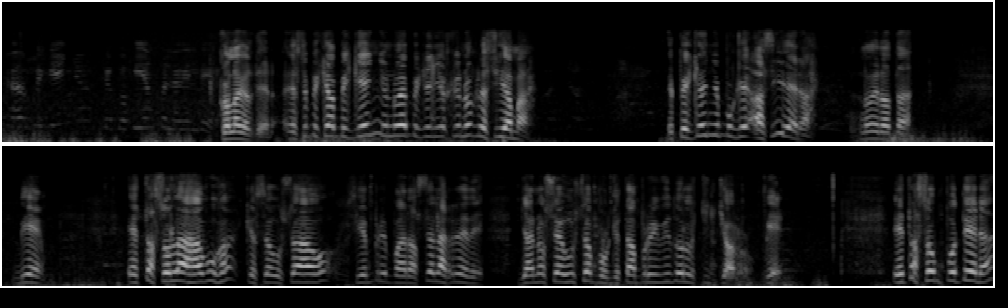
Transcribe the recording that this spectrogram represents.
pescado pequeño lo cogían con la guildera. con la galdera. Ese pescado pequeño no es pequeño, es que no crecía más. Es pequeño porque así era, no era tan. Bien, estas son las agujas que se han usado siempre para hacer las redes. Ya no se usa porque está prohibido los chinchorros. Bien, estas son poteras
